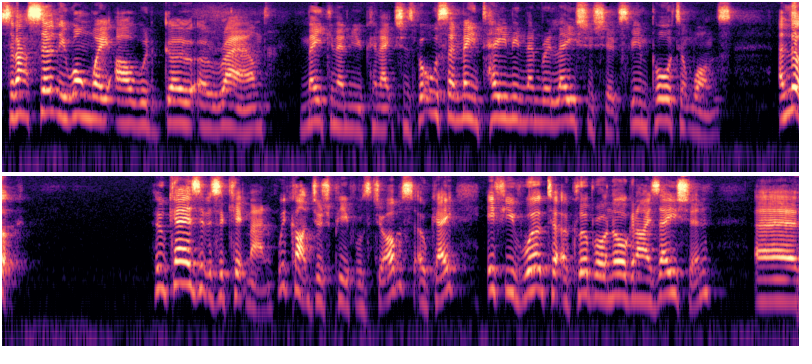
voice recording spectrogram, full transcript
So that's certainly one way I would go around making them new connections, but also maintaining them relationships, the important ones. And look, who cares if it's a kit man? We can't judge people's jobs, okay? If you've worked at a club or an organisation, uh,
